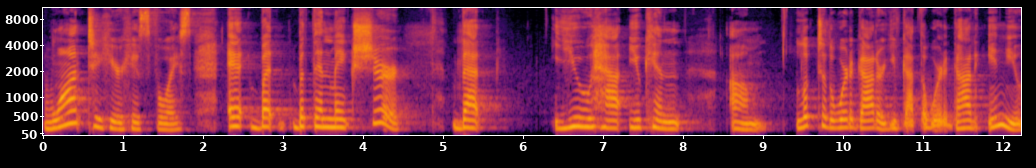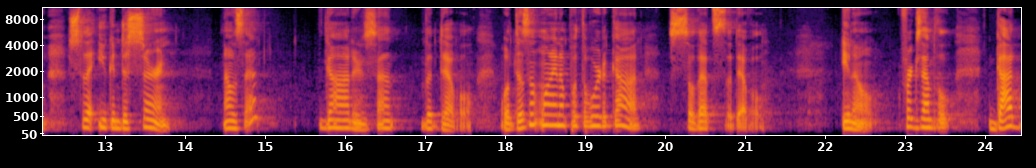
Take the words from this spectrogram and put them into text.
Want to hear His voice, eh, but but then make sure that you have you can um, look to the Word of God or you've got the Word of God in you so that you can discern. Now, is that God or is that the devil? Well, it doesn't line up with the Word of God, so that's the devil. You know, for example, God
